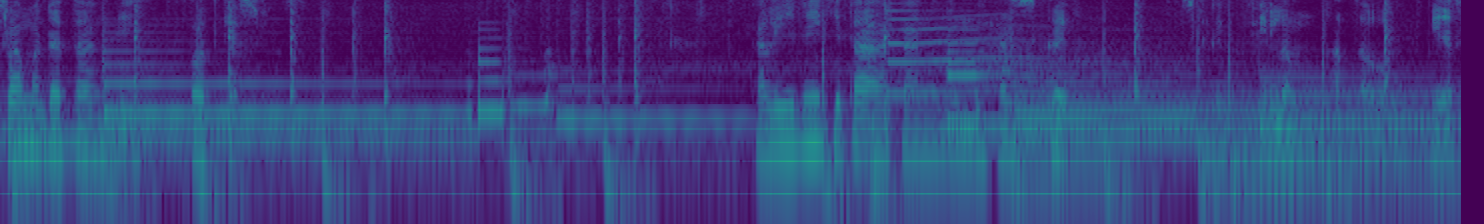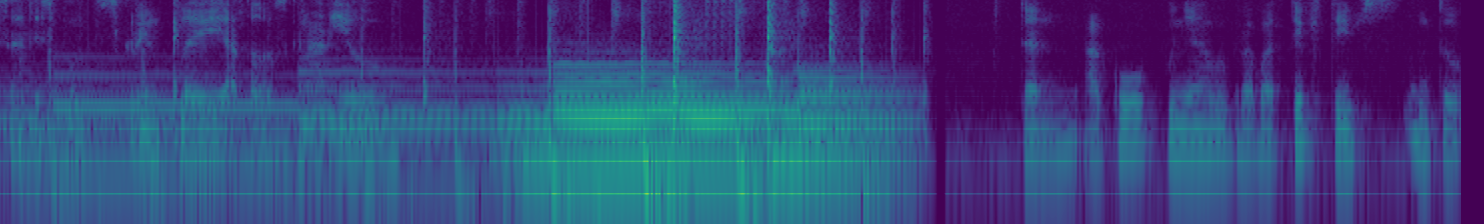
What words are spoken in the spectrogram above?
Selamat datang di podcast. Kali ini kita akan membahas skrip, skrip film atau biasa disebut screenplay atau skenario. Dan aku punya beberapa tips-tips untuk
